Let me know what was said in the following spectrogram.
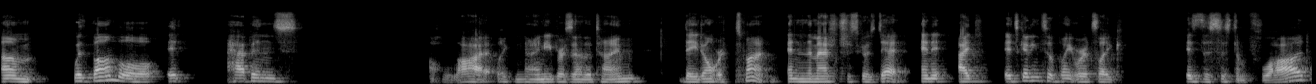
um with Bumble it happens a lot, like 90% of the time, they don't respond. And then the match just goes dead. And it I it's getting to the point where it's like, is the system flawed?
